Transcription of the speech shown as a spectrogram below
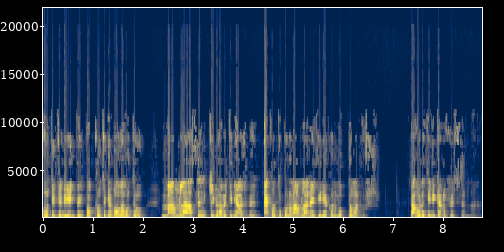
অতীতে বিএনপির পক্ষ থেকে বলা হতো, মামলা আছে, কীভাবে তিনি আসবেন? এখন তো কোনো মামলা নাই, তিনি এখন মুক্ত মানুষ। তাহলে তিনি কেন ফিরছেন না?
